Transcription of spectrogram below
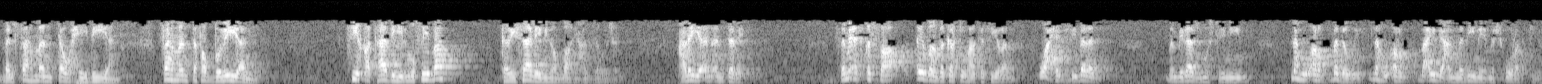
بل فهما توحيديا. فهما تفضليا. سيقت هذه المصيبة كرسالة من الله عز وجل. علي أن أنتبه. سمعت قصة أيضا ذكرتها كثيرا. واحد في بلد من بلاد المسلمين له أرض بدوي له أرض بعيدة عن مدينة مشهورة كثير.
